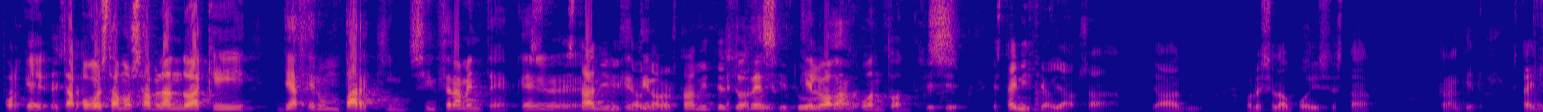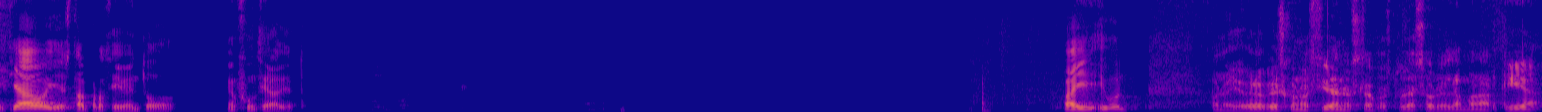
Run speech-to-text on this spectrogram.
porque Está. tampoco estamos hablando aquí de hacer un parking, sinceramente. Que, Están iniciados que ya los trámites. Entonces, que lo hagan cuanto antes. Sí, sí, está iniciado ya, o sea, ya por ese lado podéis estar tranquilos. Está iniciado y está el procedimiento en funcionamiento. ¿Ahí, Ivonne? Bueno, yo creo que es conocida nuestra postura sobre la monarquía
